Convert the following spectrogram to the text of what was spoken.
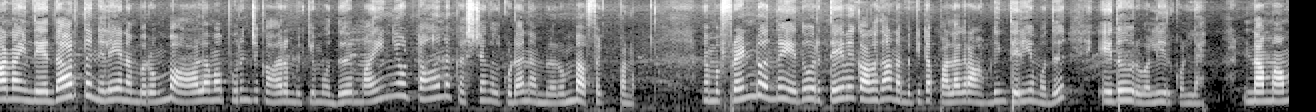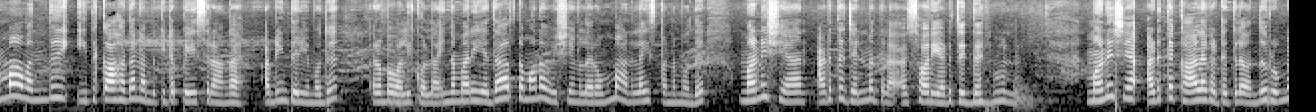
ஆனால் இந்த யதார்த்த நிலையை நம்ம ரொம்ப ஆழமாக புரிஞ்சுக்க ஆரம்பிக்கும் போது மைன்யூட்டான கஷ்டங்கள் கூட நம்மளை ரொம்ப அஃபெக்ட் பண்ணும். நம்ம ஃப்ரெண்டு வந்து ஏதோ ஒரு தேவைக்காக தான் நம்மக்கிட்ட பழகுறான் அப்படின்னு தெரியும் போது ஏதோ ஒரு வழி இருக்கும்ல. நம்ம அம்மா வந்து இதுக்காக தான் நம்மக்கிட்ட பேசுகிறாங்க அப்படின்னு தெரியும் போது ரொம்ப வலி கொள்ள இந்த மாதிரி யதார்த்தமான விஷயங்களை ரொம்ப அனலைஸ் பண்ணும்போது மனுஷன் அடுத்த ஜென்மத்தில் சாரி அடுத்த ஜென்மம் இல்லை. மனுஷன் அடுத்த காலகட்டத்தில் வந்து ரொம்ப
